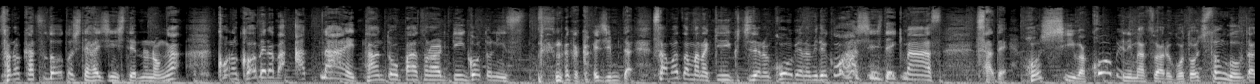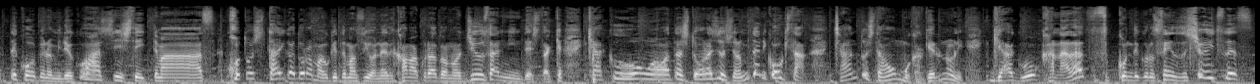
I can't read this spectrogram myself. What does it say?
その活動として配信しているのがこの神戸ラバアットナイト。担当パーソナリティごとに なんか怪人みたい。様々な切り口での神戸の魅力を発信していきます。さてホッシーは神戸にまつわるご当地ソングを歌って神戸の魅力を発信していってます。今年大河ドラマ受けてますよね。鎌倉殿の13人でしたっけ？脚本は私と同じ年の三谷幸喜さん。ちゃんとした本も書けるのにギャグを必ず突っ込んでくるセンス秀逸です。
